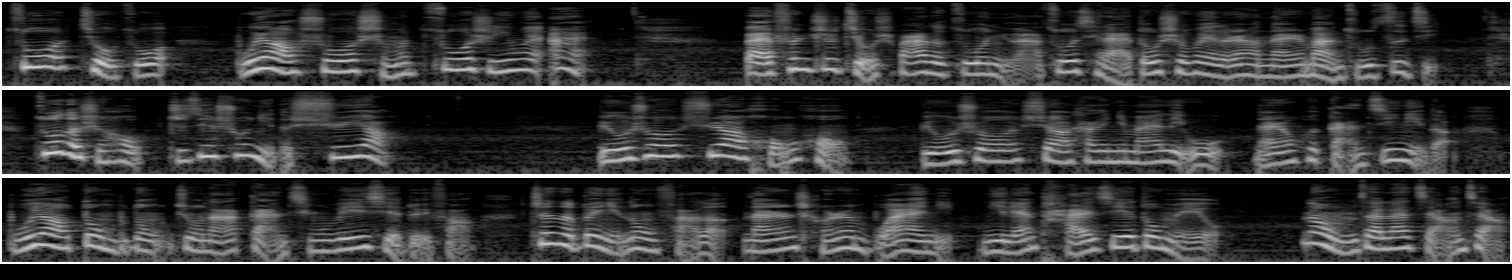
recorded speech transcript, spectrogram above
作就作，不要说什么作是因为爱。百分之九十八的作女啊，作起来都是为了让男人满足自己。作的时候，直接说你的需要。比如说需要哄哄，比如说需要他给你买礼物，男人会感激你的。不要动不动就拿感情威胁对方，真的被你弄烦了，男人承认不爱你，你连台阶都没有。那我们再来讲讲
